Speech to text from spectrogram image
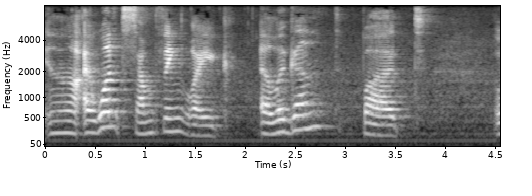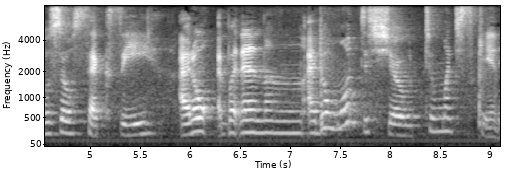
you know, I want something like elegant, but also sexy. I don't, but then um, I don't want to show too much skin.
